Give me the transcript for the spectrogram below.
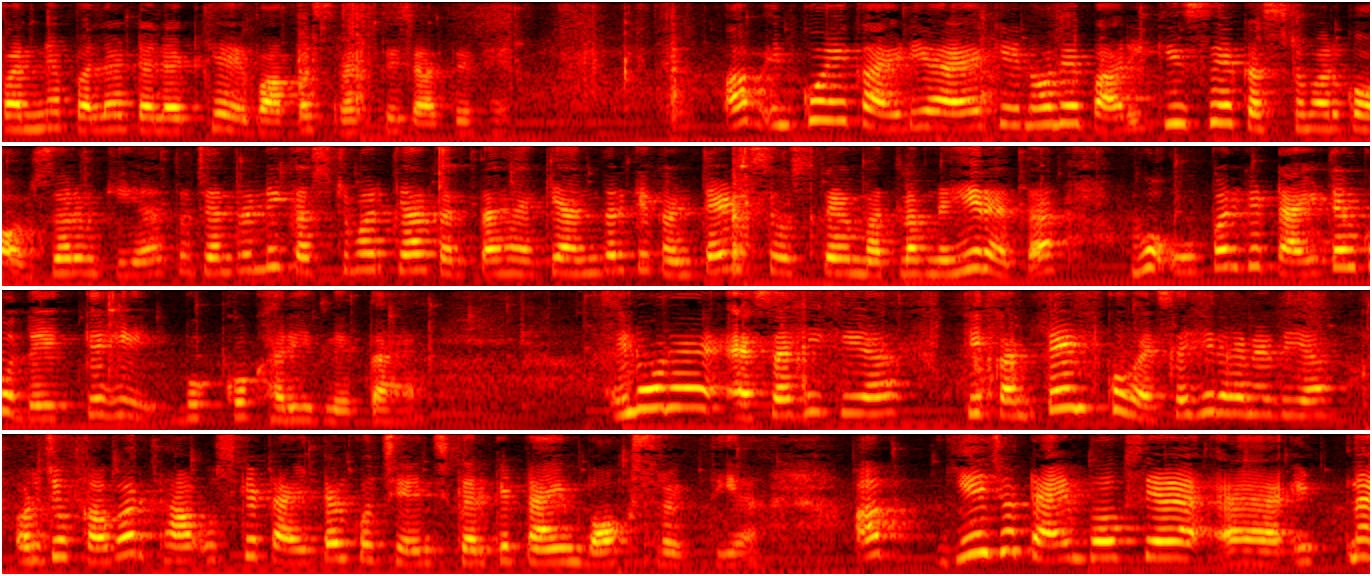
पन्ने पलट अलट के वापस रखते जाते थे। अब इनको एक आइडिया है कि इन्होंने बारीकी से कस्टमर को ऑब्ज़र्व किया तो जनरली कस्टमर क्या करता है कि अंदर के कंटेंट से उससे मतलब नहीं रहता, वो ऊपर के टाइटल को देख के ही बुक को ख़रीद लेता है। इन्होंने ऐसा ही किया कि कंटेंट को वैसे ही रहने दिया और जो कवर था उसके टाइटल को चेंज करके टाइम बॉक्स रख दिया। अब ये जो टाइम बॉक्स या इतना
